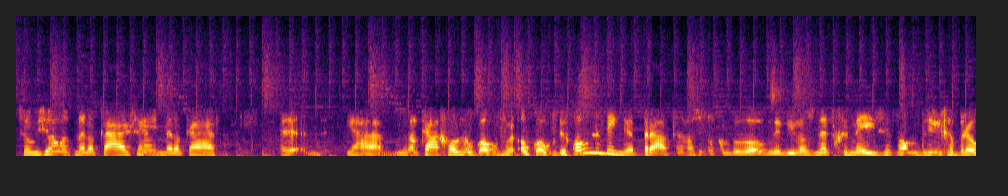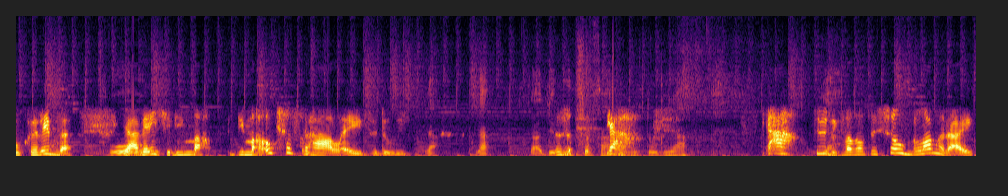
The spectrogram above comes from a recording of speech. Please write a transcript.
sowieso het met elkaar zijn, met elkaar, eh, ja, met elkaar gewoon ook over, ook over de gewone dingen praten. Er was ook een bewoner, die was net genezen van drie gebroken ribben. Wow. Ja, weet je, die mag, die mag ook zijn verhaal even doen. Ja, die Dus, moet zijn ja. verhaal doen, ja. Ja, tuurlijk, Ja. want dat is zo belangrijk.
